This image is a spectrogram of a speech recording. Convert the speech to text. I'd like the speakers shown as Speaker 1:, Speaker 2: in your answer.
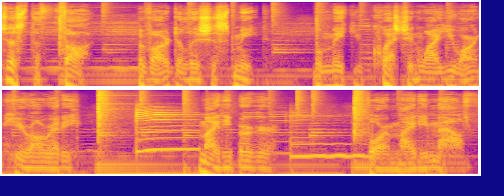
Speaker 1: Just the thought of our delicious meat will make you question why you aren't here already. Mighty Burger for Mighty Mouth.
